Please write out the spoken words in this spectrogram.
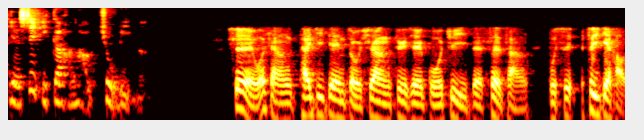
也是一个很好的助力呢。是，我想台积电走向这些国际的市场，不是是一件好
